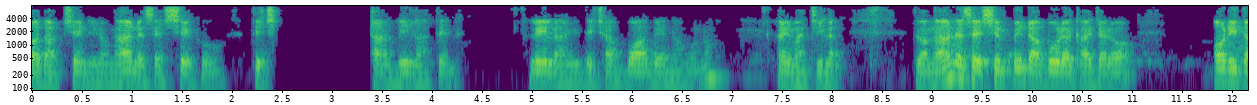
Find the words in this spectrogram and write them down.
ဘာသာဖြစ်နေတော့98ကိုသိချာလေးလာတဲ့လေးလာပြီးသိချာပွားတဲ့တော့ပေါ့နော်အဲဒီမှာကြည်လိုက်သူက98ရှင်ပင်တာပို့တဲ့ခါကျတော့ဩဒိတ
